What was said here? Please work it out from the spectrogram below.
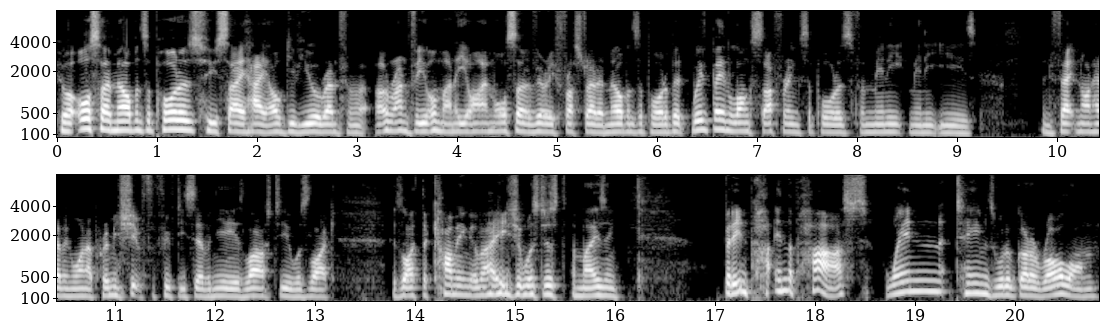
who are also Melbourne supporters who say, "Hey, I'll give you a run for a run for your money." I'm also a very frustrated Melbourne supporter, but we've been long-suffering supporters for many, many years. In fact, not having won a premiership for 57 years last year was like it's like the coming of age. It was just amazing. But in in the past, when teams would have got a roll on,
